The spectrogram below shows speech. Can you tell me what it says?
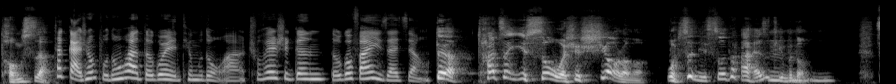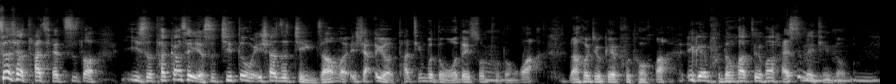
同事啊，他改成普通话，德国人也听不懂啊，除非是跟德国翻译在讲。对啊，他这一说我就笑了嘛。我说你说的他还是听不懂，嗯 这下他才知道意思。他刚才也是激动，一下子紧张嘛，一下哎呦他听不懂，我得说普通话，然后就给普通话，一给普通话，对方还是没听懂。嗯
